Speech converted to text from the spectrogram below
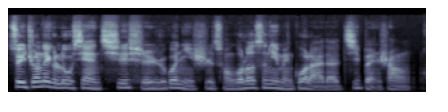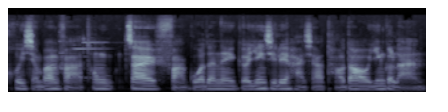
最终那个路线，其实如果你是从俄罗斯那边过来的，基本上会想办法通在法国的那个英吉利海峡逃到英格兰，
